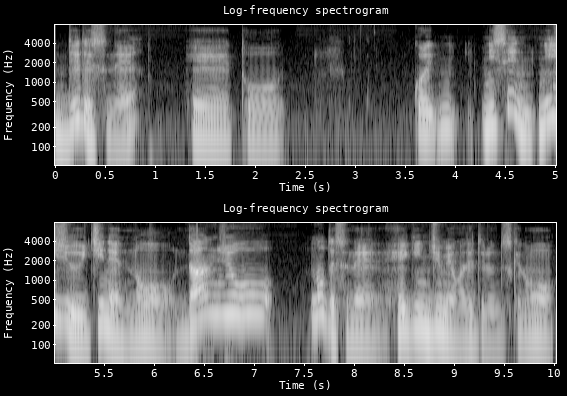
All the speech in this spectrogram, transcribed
でですね、えっ、ー、と、これ2021年の男女のですね平均寿命が出てるんですけども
